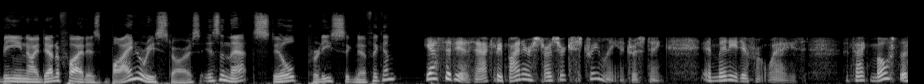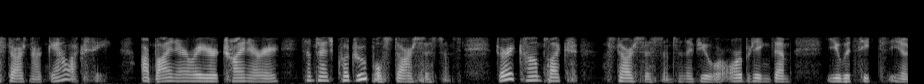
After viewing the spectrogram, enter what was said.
being identified as binary stars, isn't that still pretty significant? Yes, it is. Actually, binary stars are extremely interesting in many different ways. In fact, most of the stars in our galaxy are binary or trinary, sometimes quadruple star systems, very complex star systems. And if you were orbiting them, you would see you know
